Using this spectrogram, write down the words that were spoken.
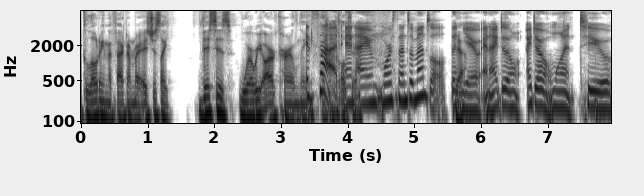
gloating the fact I'm right. It's just like this is where we are currently. it's sad and i'm more sentimental than Yeah. you and i don't i don't want to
